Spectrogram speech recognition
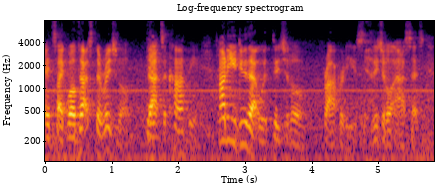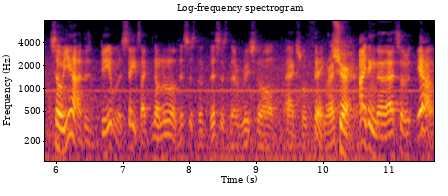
it's like, well, that's the original. That's a copy. How do you do that with digital properties, digital assets? So yeah, to be able to say it's like, no, no, no, this is the this is the original actual thing, right? Sure. I think that that's a yeah,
